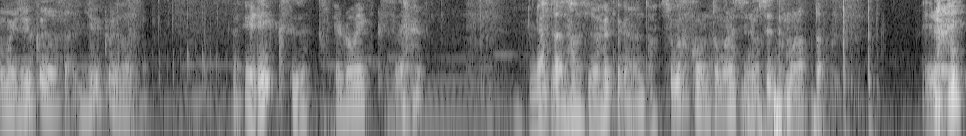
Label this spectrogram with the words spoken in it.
お前塾のさ塾の。LX? LX やだな調べたくなった。小学校の友達に教えてもらった。LX すっ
